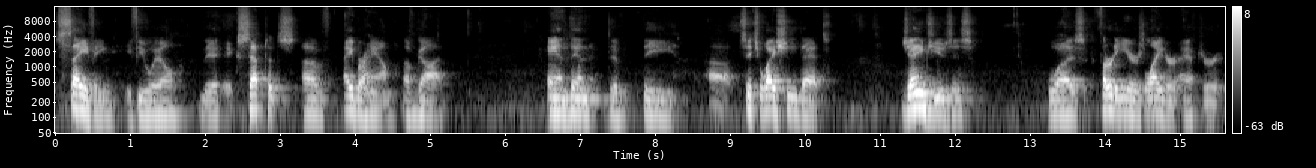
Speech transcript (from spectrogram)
saving, if you will, the acceptance of Abraham of God. And then the, the uh, situation that James uses was 30 years later after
